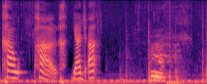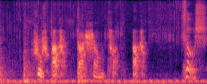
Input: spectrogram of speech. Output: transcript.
Kau par. Yaj a. Sos a, da sam ta a. Slosh.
